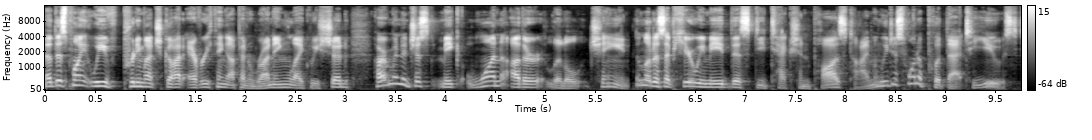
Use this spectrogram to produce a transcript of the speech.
Now at this point, we've pretty much got everything up and running like we should. However, I'm gonna just make one other little change. You'll notice up here we made this detection pause time, and we just wanna put that to use.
